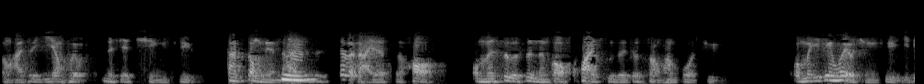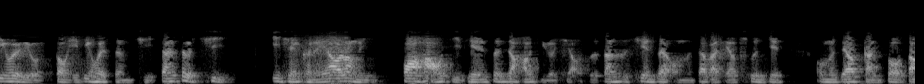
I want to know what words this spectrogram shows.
动，还是一样会有那些情绪。但重点来就是这个来的时候，我们是不是能够快速的就转换过去？我们一定会有情绪，一定会流动，一定会生气。但是这个气以前可能要让你花好几天，甚至好几个小时，但是现在我们大概只要瞬间，我们只要感受到，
